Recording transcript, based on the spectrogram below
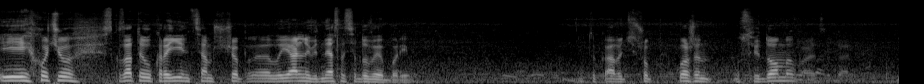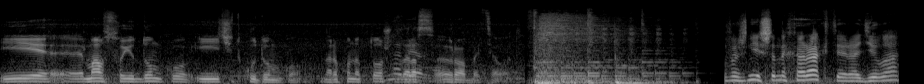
І хочу сказати українцям, щоб е, лояльно віднеслися до виборів. Як то кажуть, щоб кожен усвідомив і е, мав свою думку і чітку думку на рахунок того, що зараз робиться. От. Важніше не характер, а діла.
